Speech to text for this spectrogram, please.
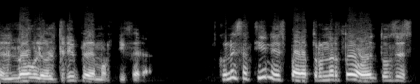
el doble o el triple de mortífera. Con esa tienes para tronar todo. Entonces,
